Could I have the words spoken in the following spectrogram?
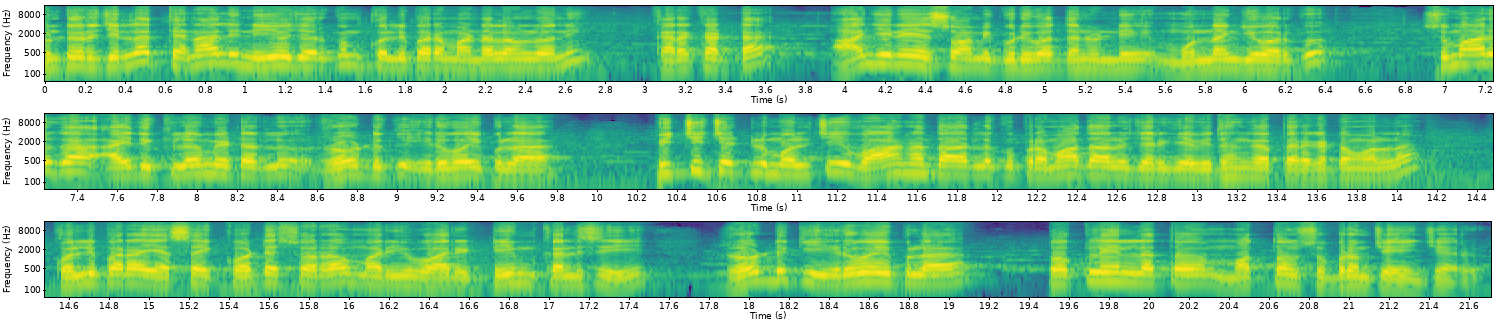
గుంటూరు జిల్లా తెనాలి నియోజకవర్గం కొల్లిపర మండలంలోని కరకట్ట ఆంజనేయ స్వామి గుడి వద్ద నుండి మున్నంగి వరకు సుమారుగా ఐదు కిలోమీటర్లు రోడ్డుకి ఇరువైపులా పిచ్చి చెట్లు మొలిచి వాహనదారులకు ప్రమాదాలు జరిగే విధంగా పెరగటం వలన కొల్లిపర ఎస్ఐ కోటేశ్వరరావు మరియు వారి టీం కలిసి రోడ్డుకి ఇరువైపులా పొక్లైన్లతో మొత్తం శుభ్రం చేయించారు.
